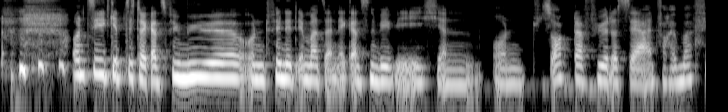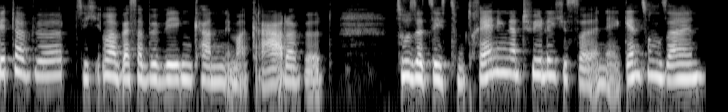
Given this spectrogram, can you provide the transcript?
und sie gibt sich da ganz viel Mühe und findet immer seine ganzen Wehwehchen und sorgt dafür, dass er einfach immer fitter wird, sich immer besser bewegen kann, immer gerader wird. Zusätzlich zum Training natürlich, es soll eine Ergänzung sein.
